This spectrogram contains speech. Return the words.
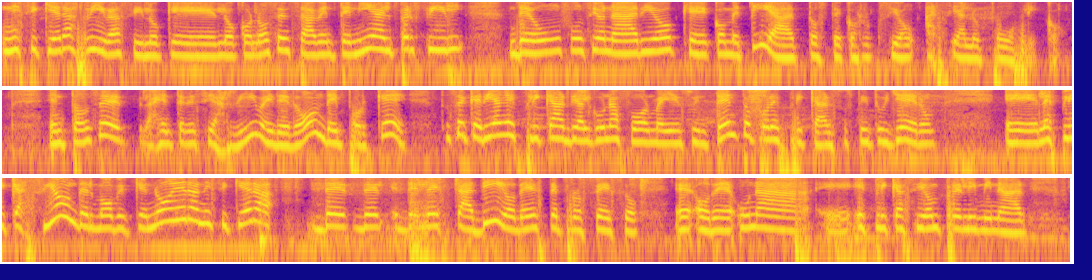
ni siquiera Rivas, si lo que lo conocen saben, tenía el perfil de un funcionario que cometía actos de corrupción hacia lo público. Entonces la gente decía arriba y de dónde y por qué. Entonces querían explicar de alguna forma y en su intento por explicar sustituyeron eh, la explicación del móvil, que no era ni siquiera del estadio de este proceso eh, o de una eh, explicación preliminar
